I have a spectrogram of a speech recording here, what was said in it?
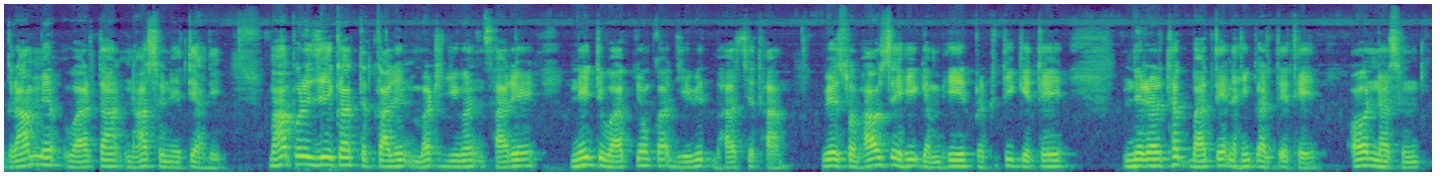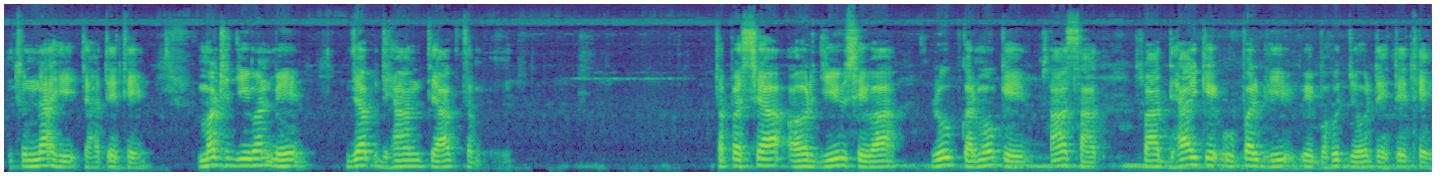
ग्राम्य वार्ता ना सुने इत्यादि। महापुरुष जी का तत्कालीन मठ जीवन सारे नीति वाक्यों का जीवित भाष्य था। वे स्वभाव से ही गंभीर, प्रकृति के थे, निरर्थक बातें नहीं करते थे और न सुन, सुनना ही चाहते थे। मठ जीवन में जब ध्यान, त्याग तपस्या और जीव सेवा रूप कर्मों के साथ साथ स्वाध्याय के ऊपर भी वे बहुत ज़ोर देते थे।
